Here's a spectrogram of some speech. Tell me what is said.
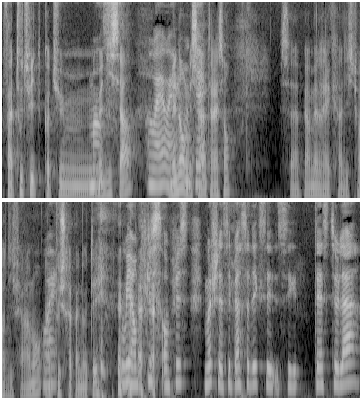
Enfin, tout de suite, quand tu me dis ça. mais non, mais c'est intéressant. Ça permet de réécrire l'histoire différemment. Et en plus, je serais pas noté. oui, en plus, en plus. Moi, je suis assez persuadée que ces, tests-là,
